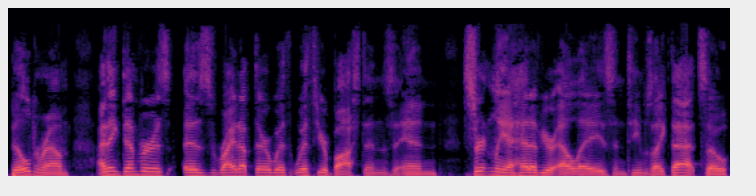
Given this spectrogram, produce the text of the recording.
build around, I think Denver is is right up there with with your Boston's and certainly ahead of your LA's and teams like that. So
